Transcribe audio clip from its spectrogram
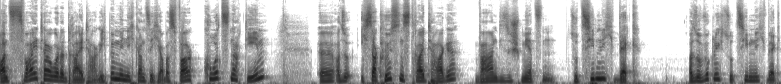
Waren es zwei Tage oder drei Tage? Ich bin mir nicht ganz sicher, aber es war kurz nachdem, äh, also ich sag höchstens drei Tage, waren diese Schmerzen so ziemlich weg. Also wirklich so ziemlich weg.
